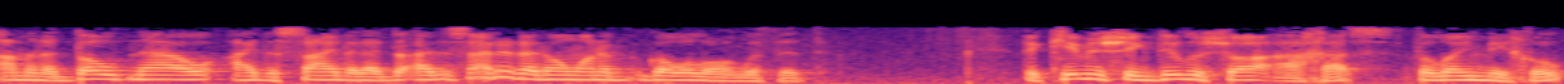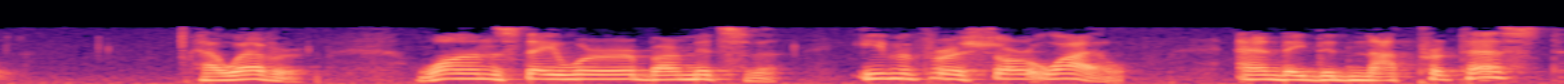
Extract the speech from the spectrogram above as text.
I'm an adult now. I decided I, I decided I don't want to go along with it. However, once they were bar mitzvah, even for a short while, and they did not protest,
